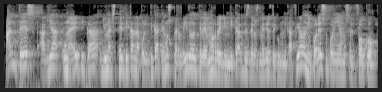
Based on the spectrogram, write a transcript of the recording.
Antes había una ética y una estética en la política que hemos perdido y que debemos reivindicar desde los medios de comunicación y por eso poníamos el foco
